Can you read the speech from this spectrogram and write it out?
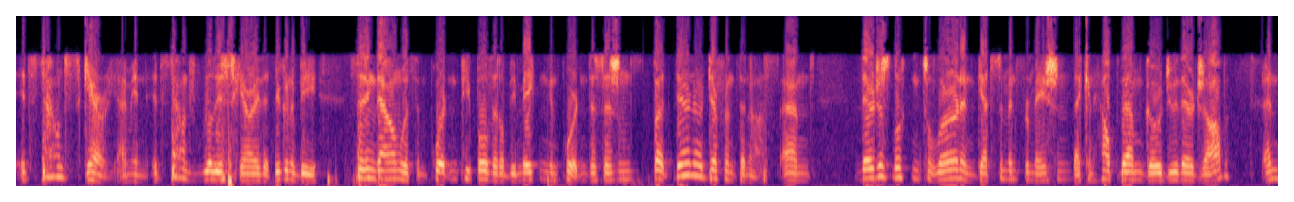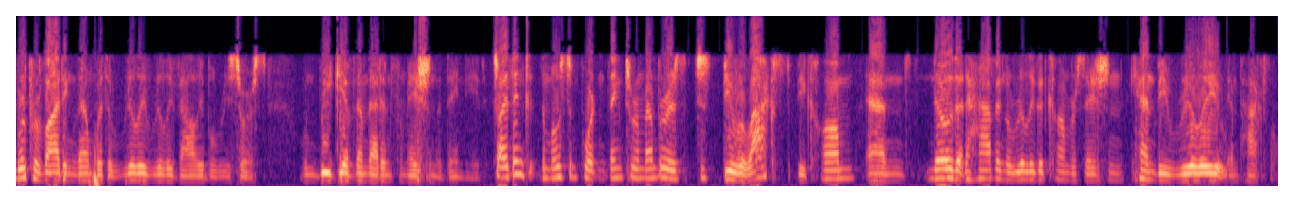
it sounds scary. I mean, it sounds really scary that you're going to be sitting down with important people that'll be making important decisions, but they're no different than us. And they're just looking to learn and get some information that can help them go do their job. And we're providing them with a really, really valuable resource when we give them that information that they need. So I think the most important thing to remember is just be relaxed, be calm, and know that having a really good conversation can be really impactful.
